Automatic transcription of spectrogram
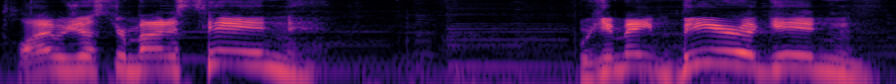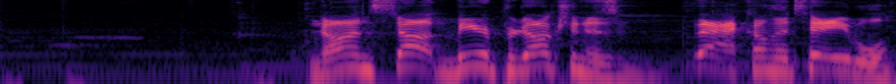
Climate adjuster minus 10. We can make beer again. Non-stop beer production is back on the table.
